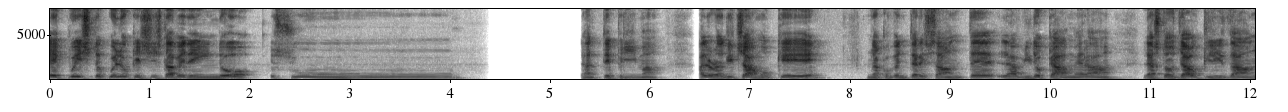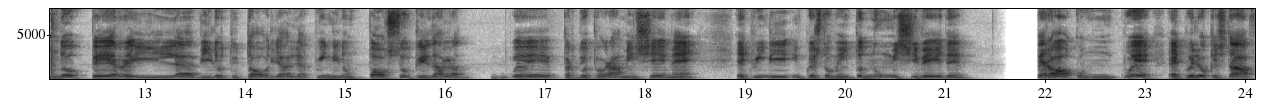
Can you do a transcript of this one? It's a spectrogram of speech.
E questo è quello che si sta vedendo su l'anteprima allora diciamo che una cosa interessante, la videocamera la sto già utilizzando per il video tutorial, quindi non posso utilizzarla eh, per due programmi insieme e quindi in questo momento non mi si vede, però comunque è quello che sta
